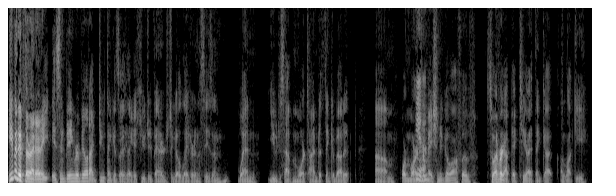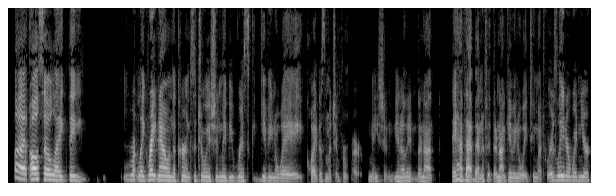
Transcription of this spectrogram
Even if their identity isn't being revealed, I do think it's a, like a huge advantage to go later in the season when you just have more time to think about it, um, or more Yeah. information to go off of. So whoever got picked here, I think got unlucky. But also like they like right now in the current situation maybe risk giving away quite as much information. You know, they they're not they have that benefit. They're not giving away too much. Whereas later when you're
